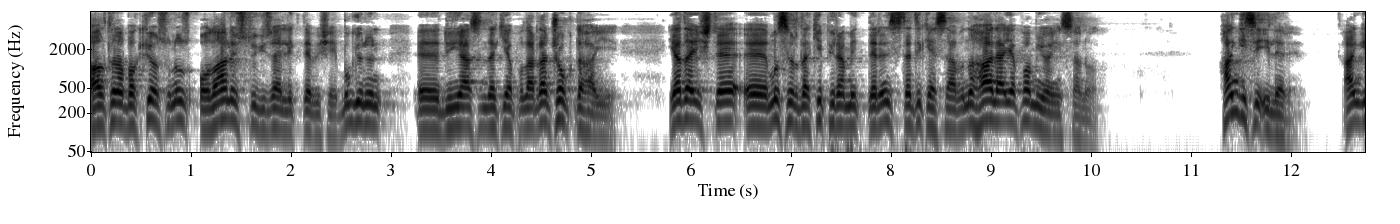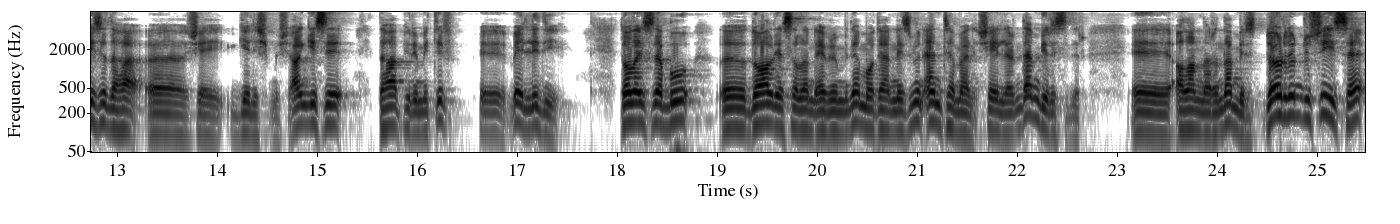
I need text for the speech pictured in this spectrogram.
Altına bakıyorsunuz olağanüstü güzellikte bir şey. Bugünün e, dünyasındaki yapılardan çok daha iyi. Ya da işte e, Mısır'daki piramitlerin statik hesabını hala yapamıyor insanoğlu. Hangisi ileri? Hangisi daha e, şey gelişmiş? Hangisi daha primitif? E, belli değil. Dolayısıyla bu e, doğal yasaların evrimi de modernizmin en temel şeylerinden birisidir. E, alanlarından birisi. Dördüncüsü ise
